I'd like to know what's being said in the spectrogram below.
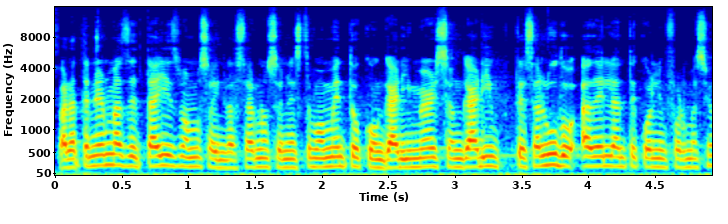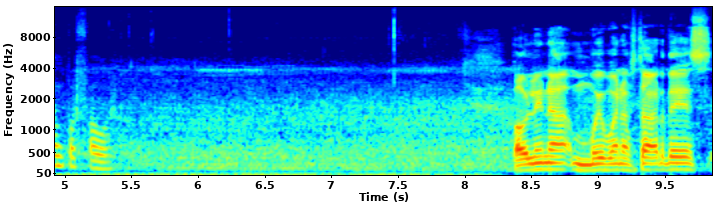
Para tener más detalles, vamos a enlazarnos en este momento con Gary Merson. Gary, te saludo. Adelante con la información, por favor. Paulina, muy buenas tardes.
